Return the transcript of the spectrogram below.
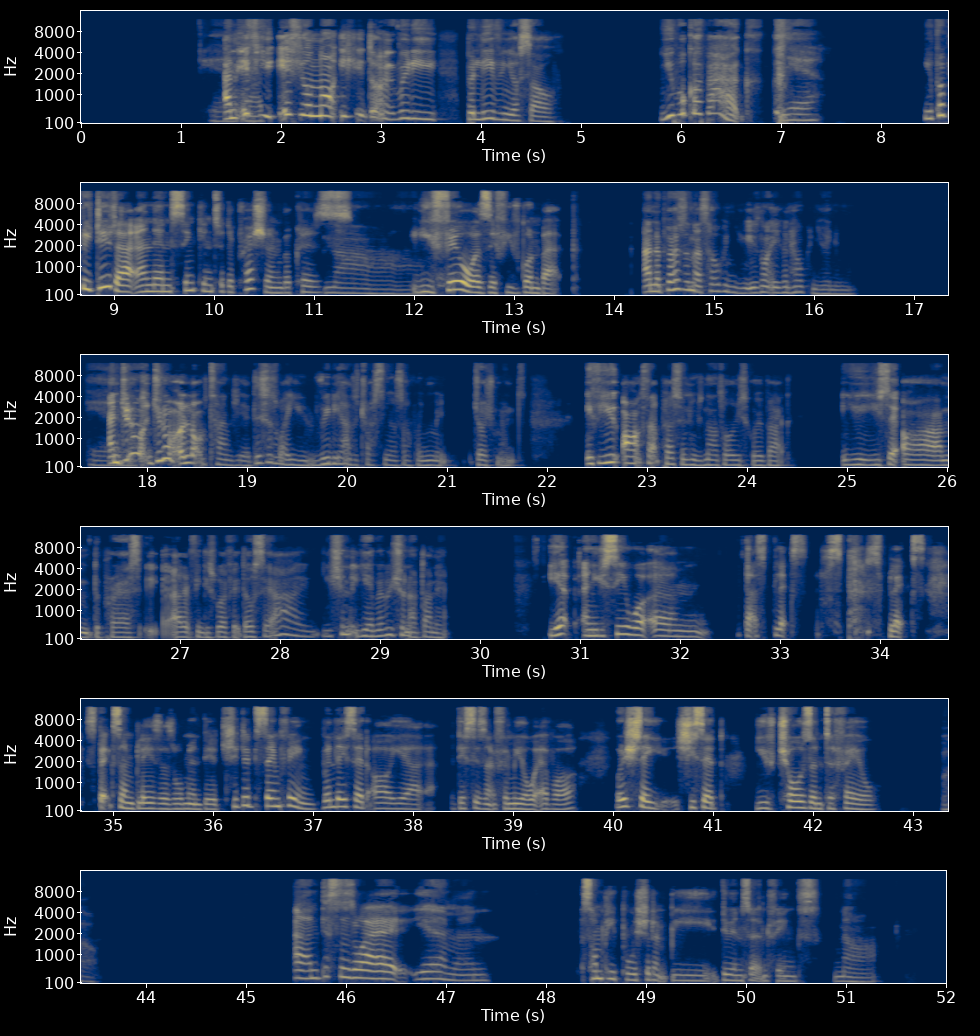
Yeah, And if you if you're not if you don't really believe in yourself, you will go back. yeah, you probably do that and then sink into depression because Nah. you feel as if you've gone back. And the person that's helping you is not even helping you anymore. Yeah. And do you know what? Do you know? A lot of times, yeah, this is why you really have to trust in yourself when you make judgments. If you ask that person who's now told you to go back, you you say, "Oh, I'm depressed. I don't think it's worth it." They'll say, "Ah, you shouldn't. Yeah, maybe you shouldn't have done it." Yep, and you see what um that Splex Splex Specs and Blazers woman did. She did the same thing when they said, "Oh yeah, this isn't for me" or whatever. What did she say? She said, "You've chosen to fail," Well, and this is why, yeah, man, some people shouldn't be doing certain things. nah.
